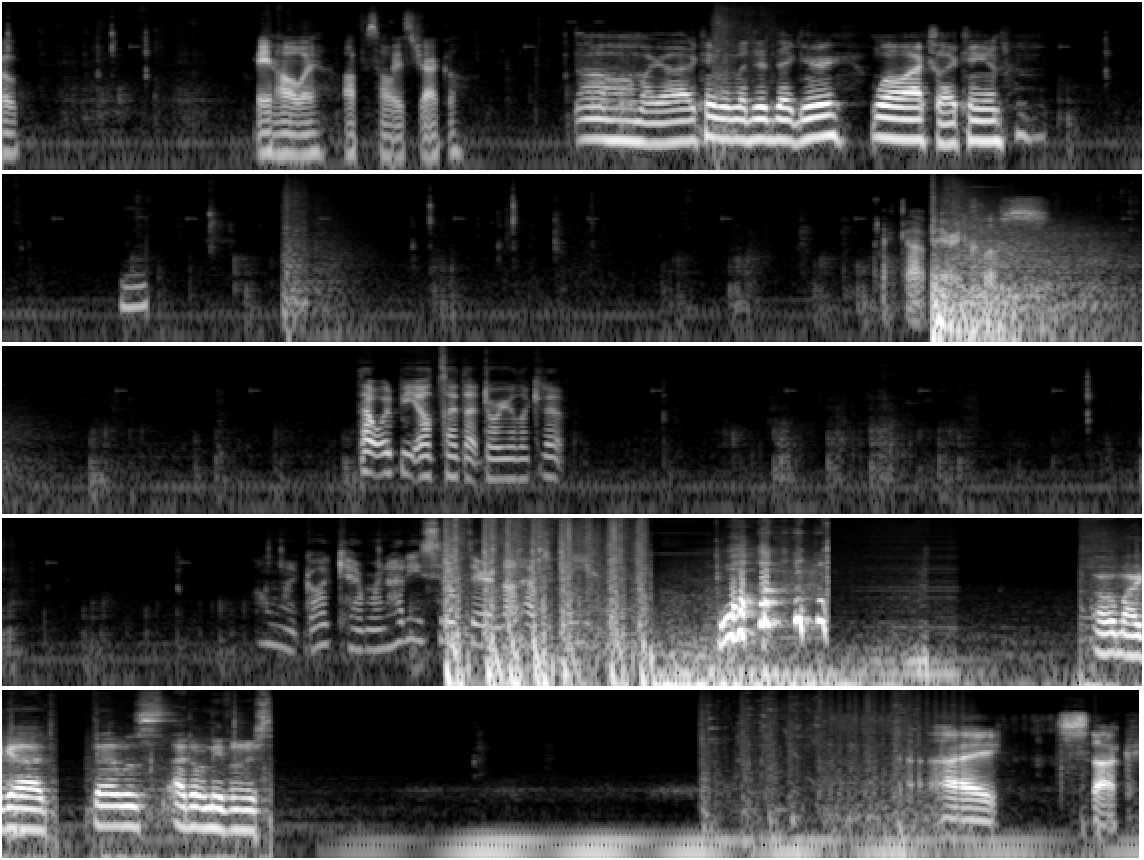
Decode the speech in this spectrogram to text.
Rogue. Main hallway. Office hallway is Jackal. Oh my god, I can't believe I did that, Gary. Well, actually, I can. That got very close. That would be outside that door you're looking at. My god, Cameron, how do you sit up there and not have to pee? What? oh my god. That was. I don't even understand. I suck.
